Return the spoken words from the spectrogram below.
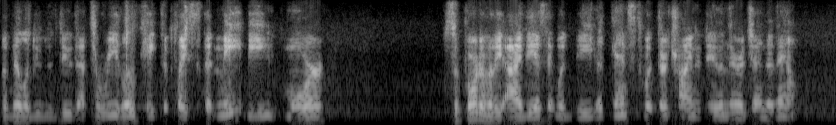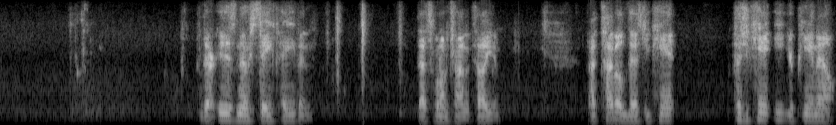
ability to do that, to relocate to places that may be more supportive of the ideas that would be against what they're trying to do in their agenda now. There is no safe haven. That's what I'm trying to tell you. I titled this, you can't, because you can't eat your P&L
